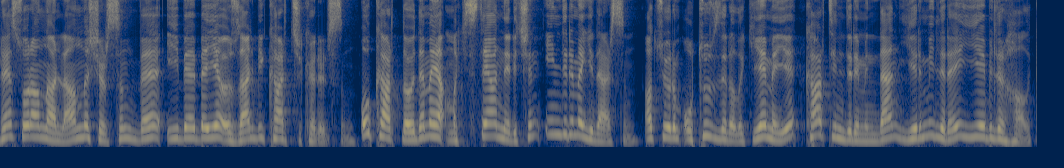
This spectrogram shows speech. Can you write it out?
Restoranlarla anlaşırsın ve İBB'ye özel bir kart çıkarırsın. O kartla ödeme yapmak isteyenler için indirime gidersin. Atıyorum 30 liralık yemeği kart indiriminden 20 liraya yiyebilir halk.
